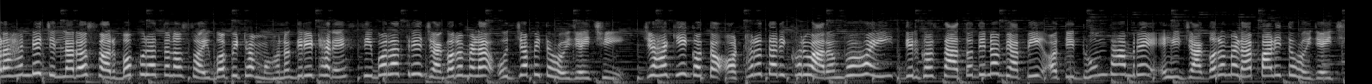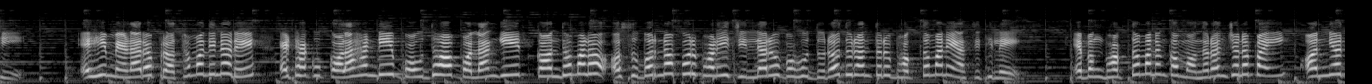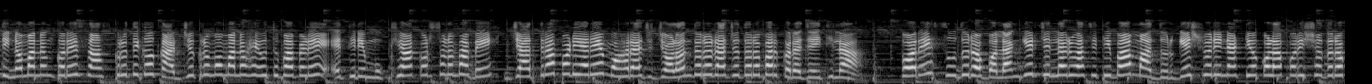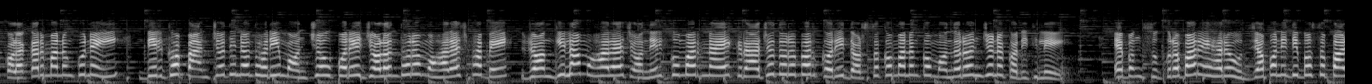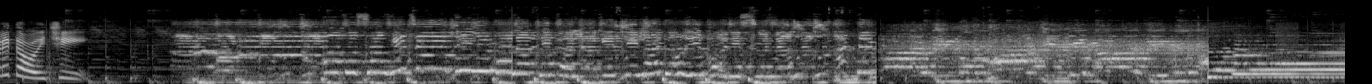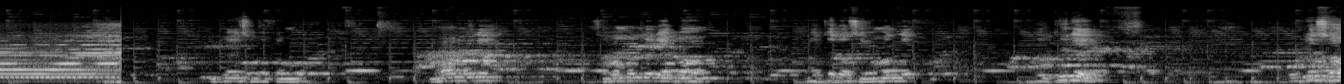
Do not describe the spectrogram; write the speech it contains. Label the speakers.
Speaker 1: କଳାହାଣ୍ଡି ଜିଲ୍ଲାର ସର୍ବପୁରାତନ ଶୈବପୀଠ ମହନଗିରିଠାରେ ଶିବରାତ୍ରି ଜାଗର ମେଳା ଉଦ୍ଯାପିତ ହୋଇଯାଇଛି ଯାହାକି ଗତ ଅଠର ତାରିଖରୁ ଆରମ୍ଭ ହୋଇ ଦୀର୍ଘ ସାତ ଦିନ ବ୍ୟାପୀ ଅତି ଧୁମ୍ଧାମ୍ରେ ଏହି ଜାଗର ମେଳା ପାଳିତ ହୋଇଯାଇଛି ଏହି ମେଳାର ପ୍ରଥମ ଦିନରେ ଏଠାକୁ କଳାହାଣ୍ଡି ବୌଦ୍ଧ ବଲାଙ୍ଗୀର କନ୍ଧମାଳ ଓ ସୁବର୍ଣ୍ଣପୁର ଭଳି ଜିଲ୍ଲାରୁ ବହୁ ଦୂରଦୂରାନ୍ତରୁ ଭକ୍ତମାନେ ଆସିଥିଲେ এবং ভক্তমানଙ୍କ মনোরঞ্জন পাই অন্য দিনমানଙ୍କରେ সাংস্কৃতিক কার্যক্রমমান হেউথবা বেলে এতে মুখ্য আকর্ষণ ভাবে যাত্রা পড়িয়ারে মহারাজ জলন্ধর রাজদরবার করা যাইথিলা পরে সুদূর বলাঙ্গীর জেলার আসি মা দুর্গেশ্বরী নাট্যকলা কলা পরিষদর কলাকারমানଙ୍କୁ নেই দীর্ঘ পাঁচ দিন ধরি মঞ্চ উপরে জলন্ধর মহারাজ ভাবে রঙ্গিলা মহারাজ অনিল কুমার নায়ক রাজদরবার করে দর্শক মানুষ মনোরঞ্জন করে ଏବଂ ଶୁକ୍ରବାର ଏହାର ଉଦ୍ଯାପନୀ ଦିବସ ପାଳିତ ହୋଇଛି
Speaker 2: ଜୟ ଶ୍ରୀପ୍ରଭୁ ମହଙ୍ଗରେ ଶିବ ମନ୍ଦିର ଏକ ନୂତନ ଶିବ ମନ୍ଦିର ଏଥିରେ ଉଣେଇଶହ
